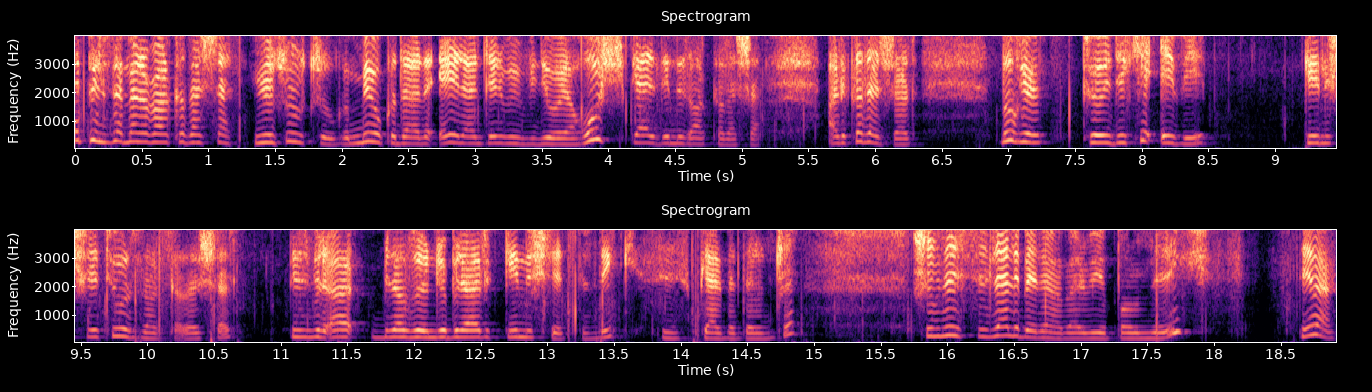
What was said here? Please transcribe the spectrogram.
Hepinize merhaba arkadaşlar. Yine çok çılgın bir o kadar da eğlenceli bir videoya hoş geldiniz arkadaşlar. Arkadaşlar bugün köydeki evi genişletiyoruz arkadaşlar. Biz bir, biraz önce birazcık genişlettirdik siz gelmeden önce. Şimdi sizlerle beraber bir yapalım dedik. Değil mi?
